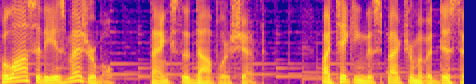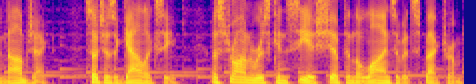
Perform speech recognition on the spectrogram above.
Velocity is measurable, thanks to the Doppler shift. By taking the spectrum of a distant object, such as a galaxy, astronomers can see a shift in the lines of its spectrum,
